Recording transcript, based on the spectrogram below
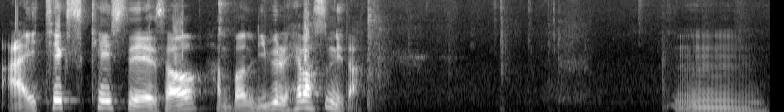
ITX 케이스에서 한번 리뷰를 해봤습니다. 음,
